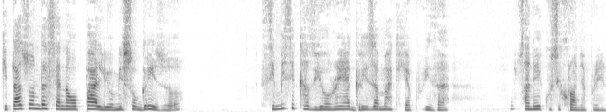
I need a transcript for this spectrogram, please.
Κοιτάζοντας ένα οπάλιο μισογκρίζο θυμήθηκα δυο ωραία γκρίζα μάτια που είδα σαν είκοσι χρόνια πριν.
